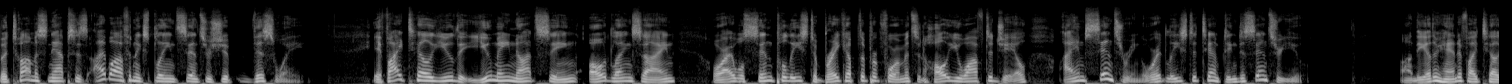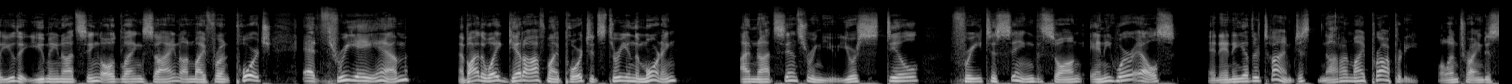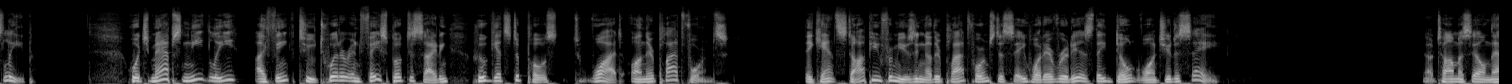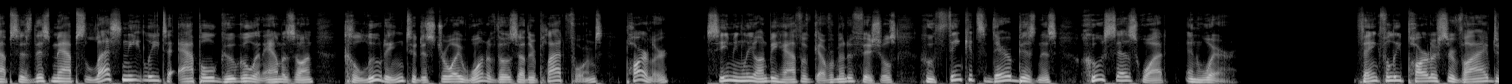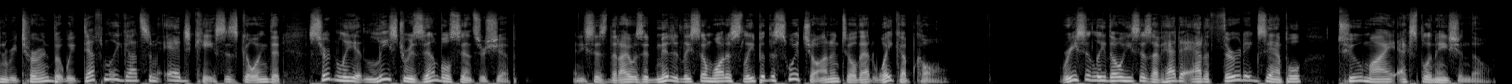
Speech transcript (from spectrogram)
But Thomas Knapp says, I've often explained censorship this way. If I tell you that you may not sing Auld Lang Syne, or I will send police to break up the performance and haul you off to jail, I am censoring, or at least attempting to censor you. On the other hand, if I tell you that you may not sing Auld Lang Syne on my front porch at 3 a.m., and by the way, get off my porch. It's three in the morning. I'm not censoring you. You're still free to sing the song anywhere else at any other time, just not on my property while I'm trying to sleep. Which maps neatly, I think, to Twitter and Facebook deciding who gets to post what on their platforms. They can't stop you from using other platforms to say whatever it is they don't want you to say. Now, Thomas L. Knapp says this maps less neatly to Apple, Google, and Amazon colluding to destroy one of those other platforms, Parler, seemingly on behalf of government officials who think it's their business who says what and where. Thankfully, Parler survived and returned, but we've definitely got some edge cases going that certainly at least resemble censorship. And he says that I was admittedly somewhat asleep at the switch on until that wake up call. Recently, though, he says I've had to add a third example to my explanation, though.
